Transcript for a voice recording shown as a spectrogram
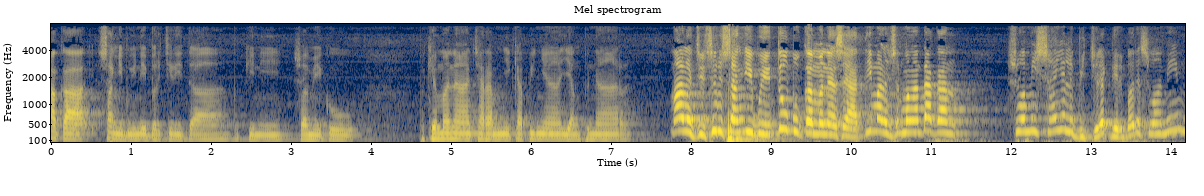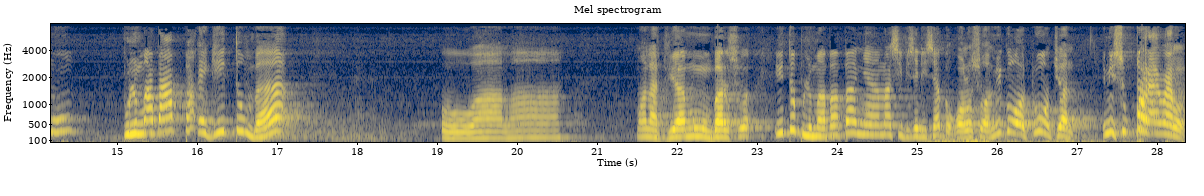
Maka sang ibu ini bercerita, begini suamiku, bagaimana cara menyikapinya yang benar. Malah justru sang ibu itu bukan menasehati, malah justru mengatakan, suami saya lebih jelek daripada suamimu. Belum apa-apa kayak gitu mbak. Oh walah. Malah dia mengumbar suami. Itu belum apa-apanya. Masih bisa disebut. Kalau suamiku aduh jangan. Ini super rewel.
